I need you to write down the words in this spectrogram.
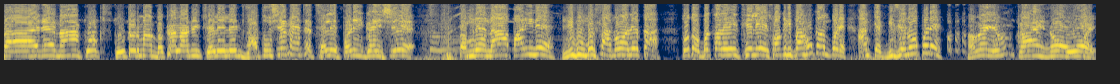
ના રે ના કોક સ્કૂટરમાં બકાલાની છેલી લઈને જાતું છે ને તે થેલી પડી ગઈ છે. તમને ના પાડીને લીંબુ મરસા ન લેતા તો તો બકાલાની છેલી છોકરી પાસે કામ પડે? આમ કે બીજે ન પડે? હવે એમ કાંઈ ન હોય.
